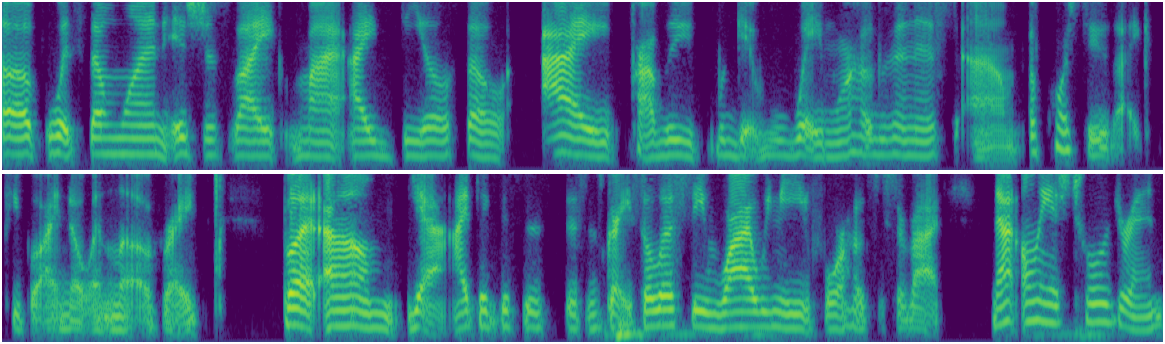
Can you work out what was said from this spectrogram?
up with someone is just like my ideal. So I probably would get way more hugs than this. Um, of course, to like people I know and love, right? But um, yeah, I think this is this is great. So let's see why we need four hugs to survive. Not only as children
